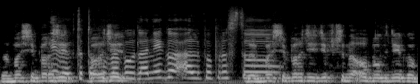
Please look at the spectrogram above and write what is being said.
No właśnie Nie bardziej, wiem, kto to bardziej, chyba był dla niego, ale po prostu... no właśnie bardziej dziewczyna obok niego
